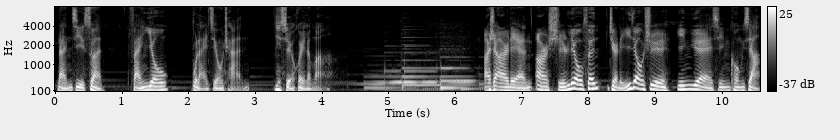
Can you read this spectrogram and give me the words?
难计算，烦忧不来纠缠。”你学会了吗？二十二点二十六分，这里依旧是音乐星空下，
